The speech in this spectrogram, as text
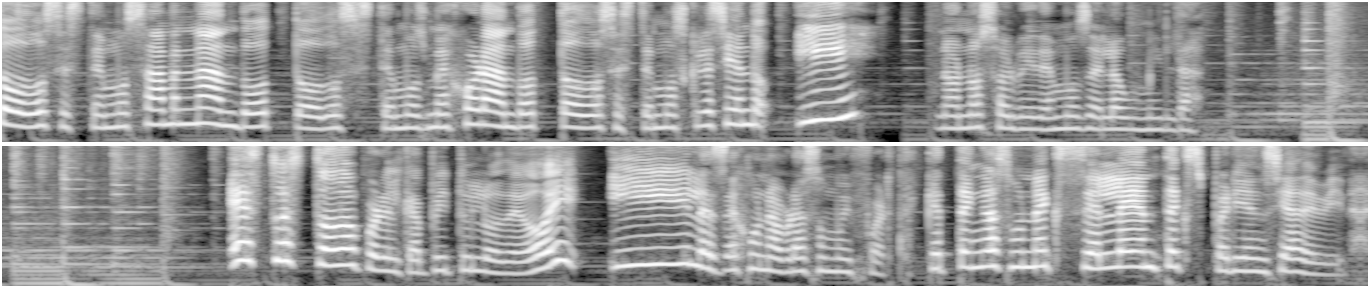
todos estemos sanando, todos estemos mejorando, todos estemos creciendo y no nos olvidemos de la humildad. Esto es todo por el capítulo de hoy y les dejo un abrazo muy fuerte. Que tengas una excelente experiencia de vida.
